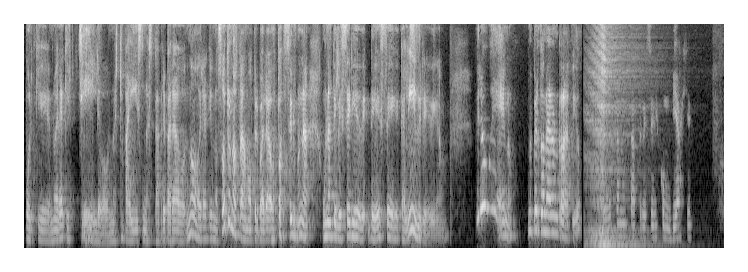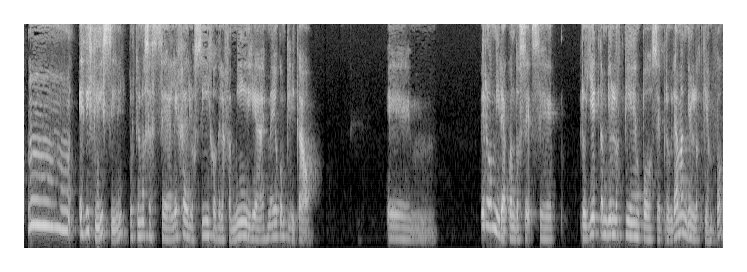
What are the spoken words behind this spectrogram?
porque no era que Chile o nuestro país no está preparado, no, era que nosotros no estábamos preparados para hacer una, una teleserie de, de ese calibre, digamos. Pero bueno, me perdonaron rápido. ¿Te gustan estas teleseries con viaje? Mm, es difícil, porque uno se, aleja de los hijos, de la familia, es medio complicado. Em, pero mira, cuando se, proyectan bien los tiempos, se programan bien los tiempos,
